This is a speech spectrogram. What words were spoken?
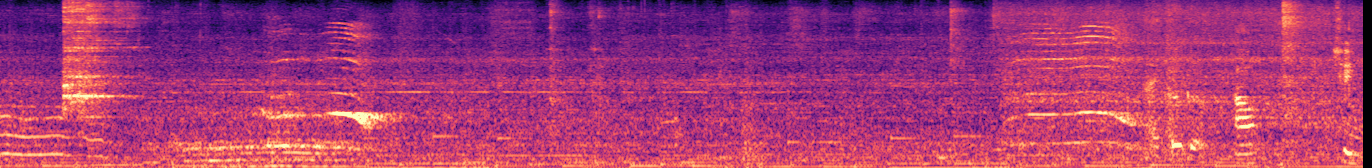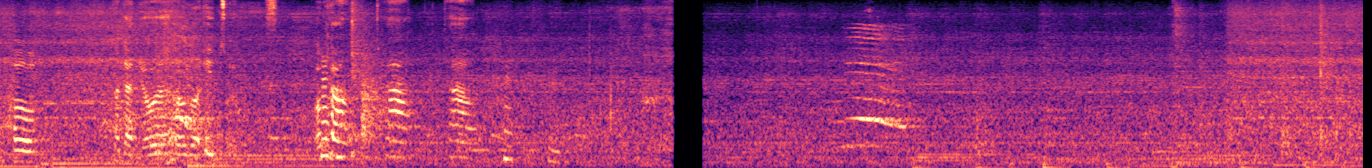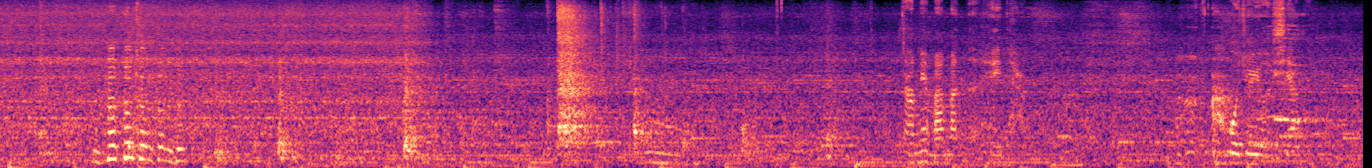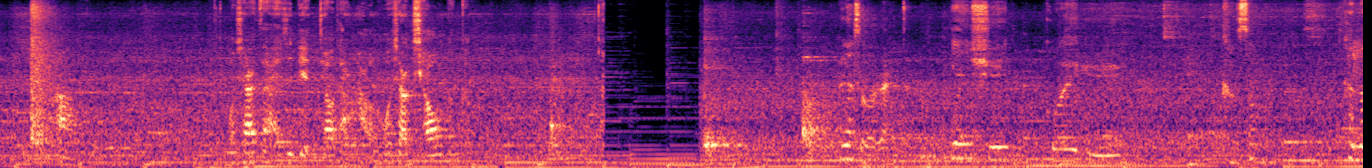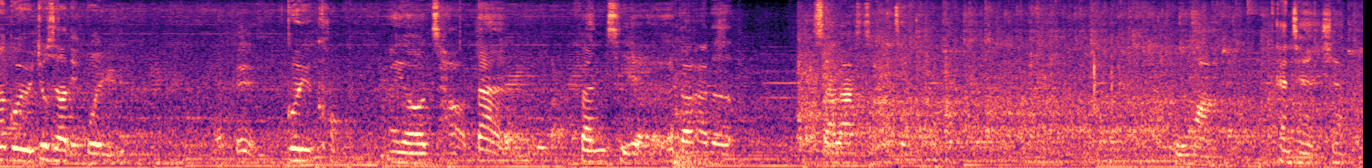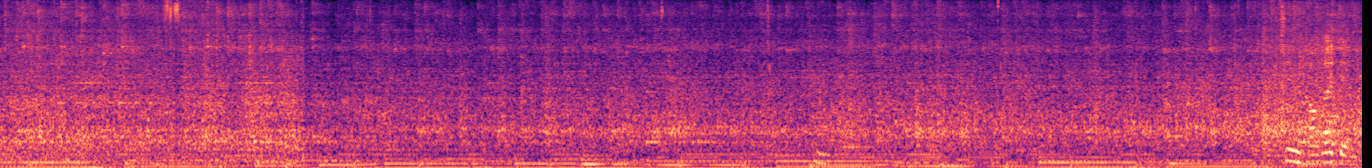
好，请喝。那感觉会喝个一嘴。我靠，靠，靠！上面满满的黑糖，我觉得有香。好，我下次还是点焦糖好了，我想敲那个。那叫什么来着？烟熏鲑鱼可颂。看到鲑鱼就是要点鲑鱼，OK，鲑鱼控，还有炒蛋、番茄，看到它的沙拉是什么酱？糊吗？看起来很像。镜头在点头。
